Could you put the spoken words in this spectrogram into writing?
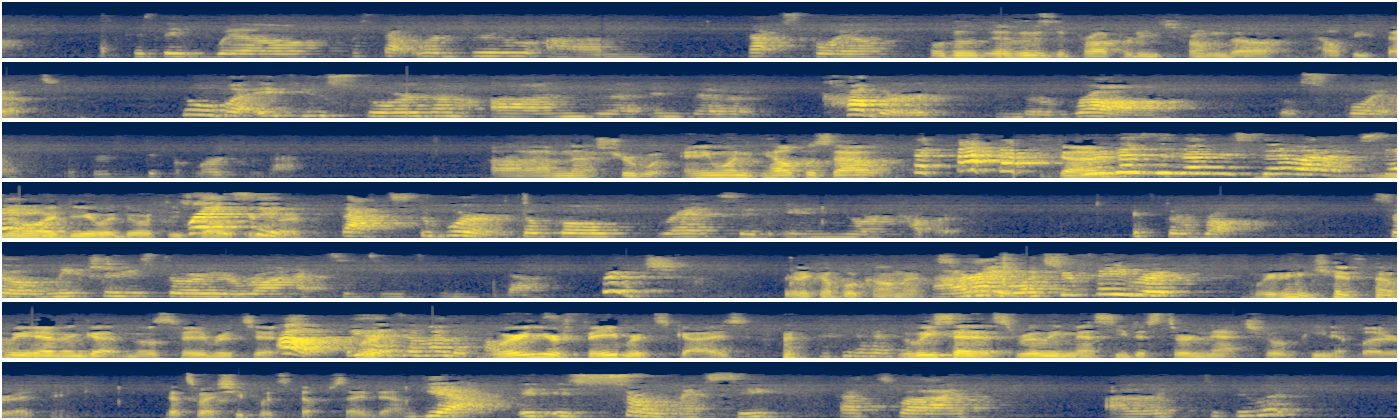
Because they will, what's that word, Drew? Um, not spoil. Well, they lose the properties from the healthy fats. No, but if you store them on the in the cupboard and they're raw, they'll spoil. But there's a different word for that. Uh, I'm not sure what anyone can help us out. Who doesn't understand what I'm saying? no idea what Dorothy's talking Rancid. about. That's the word. They'll go rancid in your cupboard if they're raw. So make sure you store your raw nuts and seeds in the fridge. Had a couple comments. All right. What's your favorite? We didn't get. We haven't gotten those favorites yet. Oh, we Where- had some other. Comments. Where are your favorites, guys? Louise said it's really messy to stir natural peanut butter. I think that's why she puts it upside down. Yeah, it is so messy. That's why I like to do it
